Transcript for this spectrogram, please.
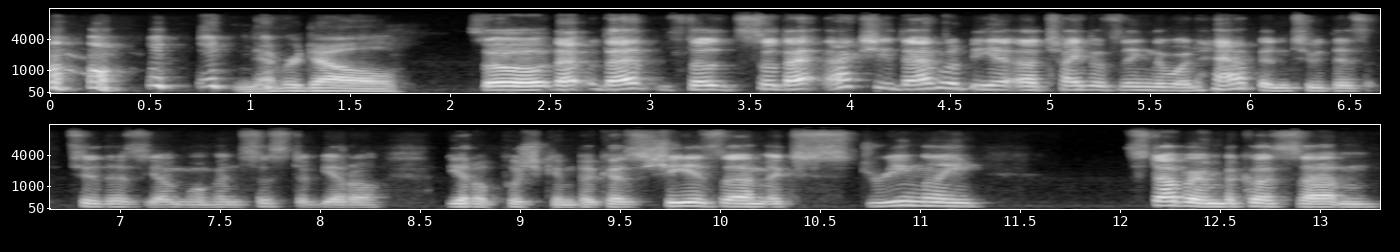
Never dull. So that that so so that actually that would be a, type of thing that would happen to this to this young woman, Sister Biero Biero Pushkin, because she is um extremely stubborn because um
